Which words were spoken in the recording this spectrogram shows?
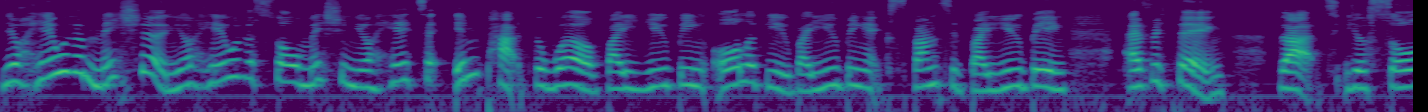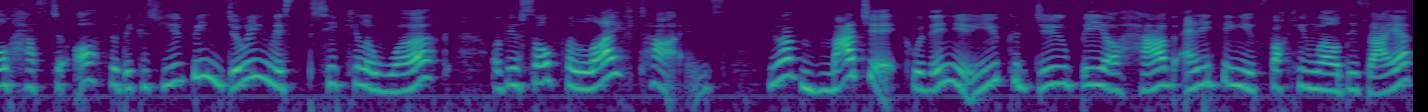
you're here with a mission you're here with a soul mission you're here to impact the world by you being all of you by you being expansive by you being everything that your soul has to offer because you've been doing this particular work of your soul for lifetimes You have magic within you. You could do, be, or have anything you fucking well desire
